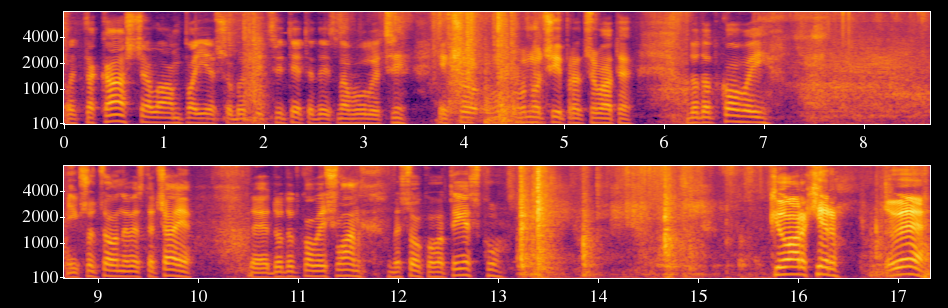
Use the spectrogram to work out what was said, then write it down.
Ось така ще лампа є, щоб підсвітити десь на вулиці, якщо вночі працювати. Додатковий, якщо цього не вистачає, е, додатковий шланг високого тиску. Кьорхер. Диви.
